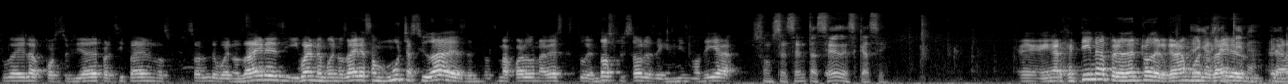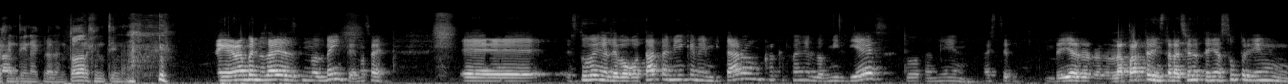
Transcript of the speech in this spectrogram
tuve la posibilidad de participar en los frisoles de Buenos Aires y bueno, en Buenos Aires son muchas ciudades, entonces me acuerdo una vez que estuve en dos frisoles en el mismo día. Son 60 sedes casi. en Argentina, pero dentro del Gran Buenos Aires. En Argentina, claro, en toda Argentina. en el Gran Buenos Aires unos 20, no sé. Eh, estuve en el de Bogotá también que me invitaron, creo que fue en el 2010, estuvo también, este, veía, la parte de instalaciones tenía súper bien,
